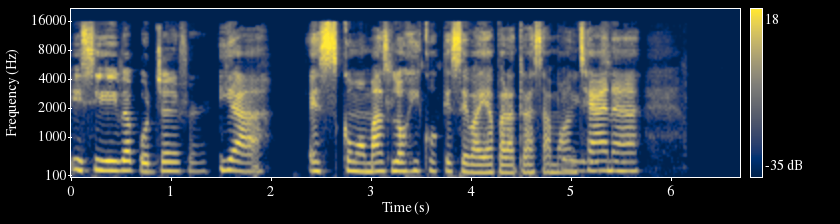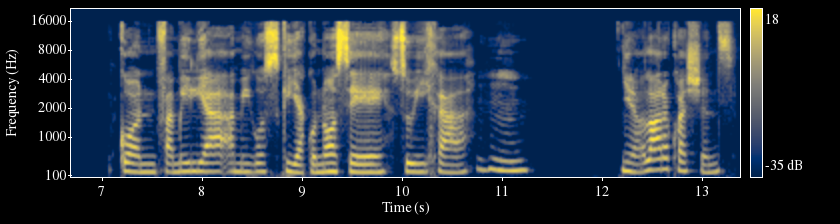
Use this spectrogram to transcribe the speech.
Y si iba por Jennifer. Ya, es como más lógico que se vaya para atrás a Montana con familia, amigos que ya conoce, su hija. Mm-hmm. You know, a lot of questions.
